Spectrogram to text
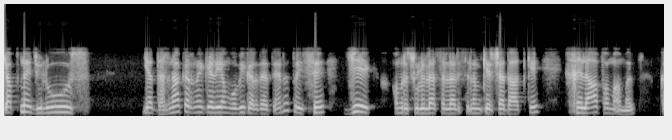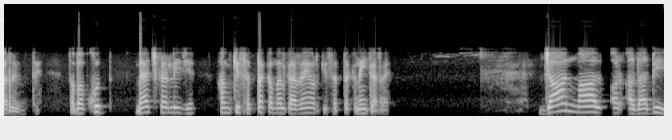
कि अपने जुलूस या धरना करने के लिए हम वो भी कर देते हैं ना तो इससे ये हम रसूलुल्लाह सल्लल्लाहु अलैहि वसल्लम के इरशादात के खिलाफ हम अमल कर रहे होते हैं। तो अब आप खुद मैच कर लीजिए, हम किस हद तक अमल कर रहे हैं और किस हद तक नहीं कर रहे। जान, माल और आज़ादी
